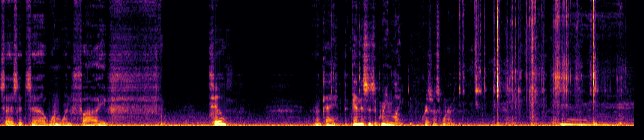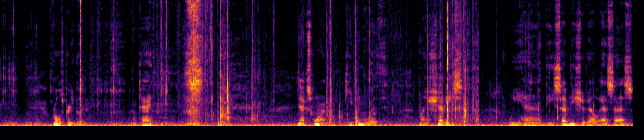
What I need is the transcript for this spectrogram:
says it's uh, 1152. Okay, again, this is a Greenlight, Christmas ornament. Rolls pretty good. Okay. Next one, keeping with my Chevys, we have the 70 Chevelle SS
